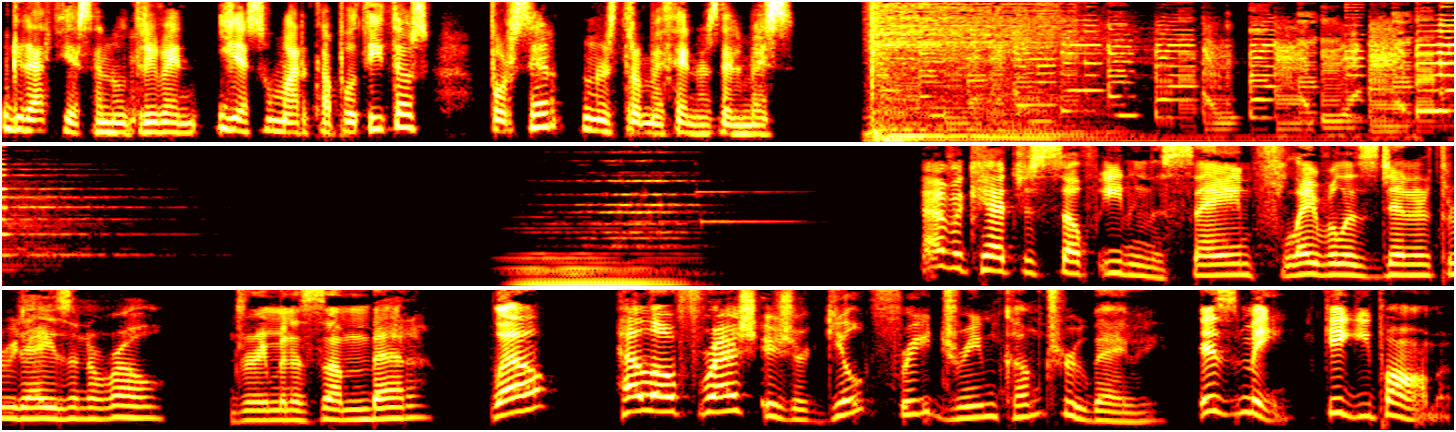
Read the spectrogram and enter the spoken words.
Gracias a Nutriben y a su marca Potitos por ser nuestro mecenas del mes. Ever catch yourself eating the same flavorless dinner three days in a row? Dreaming of something better? Well, HelloFresh is your guilt-free dream come true, baby. It's me, Kiki Palmer.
